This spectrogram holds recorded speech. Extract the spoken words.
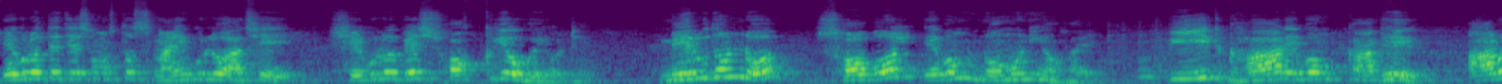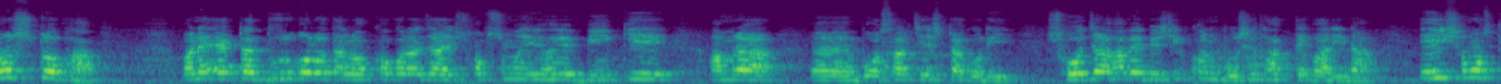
এগুলোতে যে সমস্ত স্নায়ুগুলো আছে, সেগুলো বেশ সক্রিয় হয়ে ওঠে। মেরুদণ্ড সবল এবং নমনীয় হয়। পিঠ, ঘাড় এবং কাঁধের আড়ষ্ট ভাব মানে একটা দুর্বলতা লক্ষ্য করা যায়। সবসময় এইভাবে বেঁকে আমরা বসার চেষ্টা করি। সোজাভাবে বেশিক্ষণ বসে থাকতে পারি না। এই সমস্ত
